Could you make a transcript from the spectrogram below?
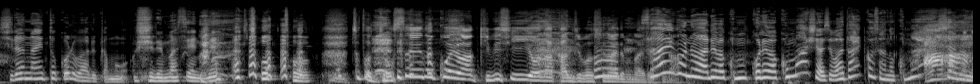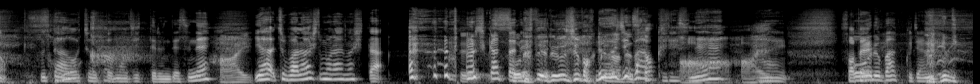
知らないところはあるかもしれませんね。ちょっとちょっと女性の声は厳しいような感じもしないでもないです最後のあれはこれはコマーシャル和田彦さんのコマーシャルの歌をちょっともじってるんですね。はい、いやちょっと笑わせてもらいました。楽しかったです。それでルージュバックですね。はい。はい、オールバックじゃないんです。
